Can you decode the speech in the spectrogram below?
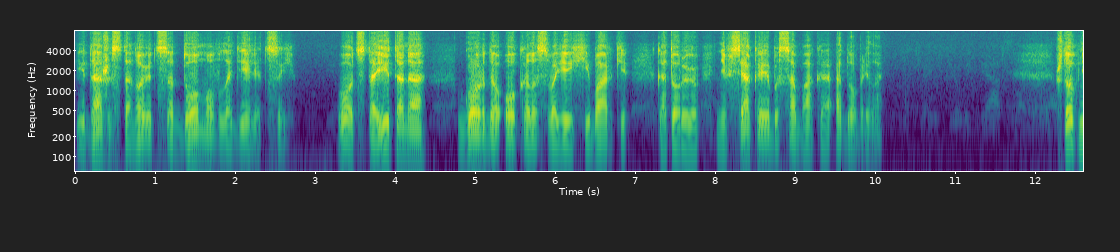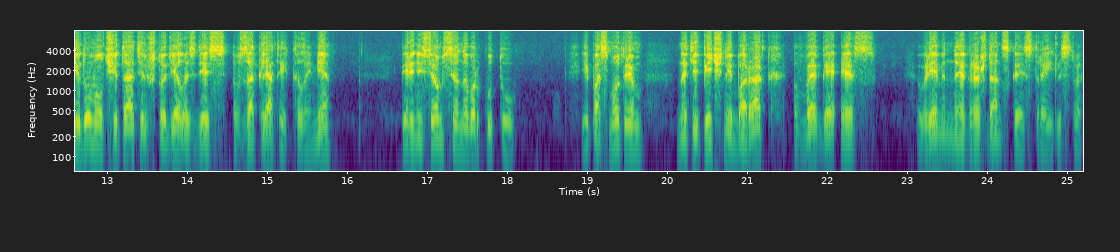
и даже становится домовладелицей. Вот стоит она гордо около своей хибарки, которую не всякая бы собака одобрила. Чтоб не думал читатель, что дело здесь в заклятой Колыме, перенесемся на Воркуту и посмотрим на типичный барак ВГС — временное гражданское строительство,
